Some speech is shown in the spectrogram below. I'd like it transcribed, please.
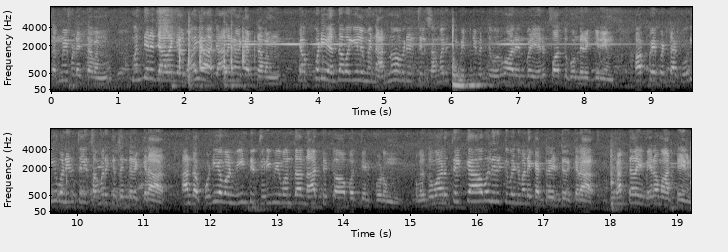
தன்மை படைத்தவன். மந்திர ஜாலங்கள் மாயா ஜாலங்கள் கற்றவன். எப்படி எந்த வகையிலும் என் அண்ணாவிடத்தில் சமருக்கு வெற்றி பெற்று வருவார் என்பதை எதிர்பார்த்து கொண்டிருக்கிறேன். அப்பேற்பட்ட கொடியவனிடத்தில் சமருக்கு சென்றிருக்கிறார். அந்த கொடியவன் மீண்டும் திரும்பி வந்தால் நாட்டுக்கு ஆபத்து ஏற்படும். புலதுவாரத்தில் காவல் இருக்க வேண்டும் என கட்டளையிட்டிருக்கிறார். கட்டளை மீறமாட்டேன்.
